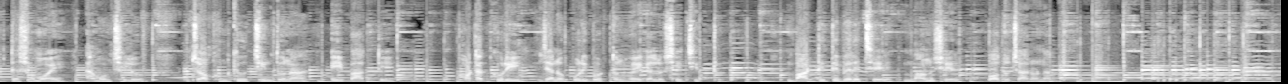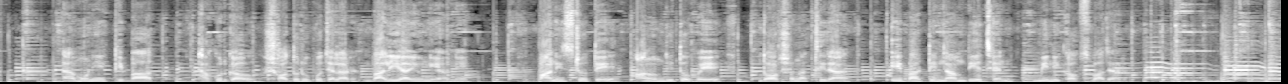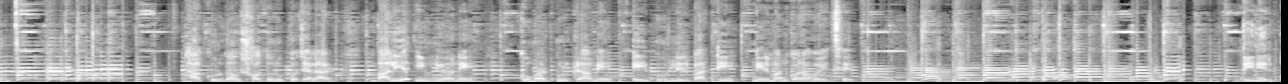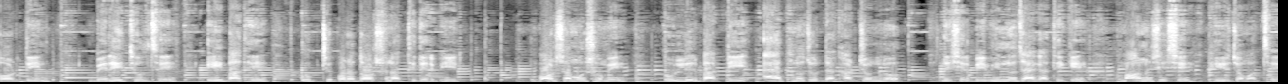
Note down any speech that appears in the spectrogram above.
একটা সময় এমন ছিল যখন কেউ চিনত না এই বাঁধটি হঠাৎ করেই যেন পরিবর্তন হয়ে গেল সেই চিত্র। বাড়তিতে বেড়েছে মানুষের পদচারণা। এমনই একটি বাঁধ ঠাকুরগাঁও সদর উপজেলার বালিয়া ইউনিয়নে। পানির স্রোতে আনন্দিত হয়ে দর্শনার্থীরা এ বারটির নাম দিয়েছেন মিনি কক্সবাজার ঠাকুরগাঁও সদর উপজেলার বালিয়া ইউনিয়নে কুমারপুর গ্রামে এই ভুল্লির বাঁধটি নির্মাণ করা হয়েছে। দিনের পর দিন বেড়েই চলছে এই বাঁধে উপচে পড়া দর্শনার্থীদের ভিড়। বর্ষা মৌসুমে ভুল্লির বাঁধটি এক নজর দেখার জন্য দেশের বিভিন্ন জায়গা থেকে মানুষ এসে ভিড় জমাচ্ছে।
